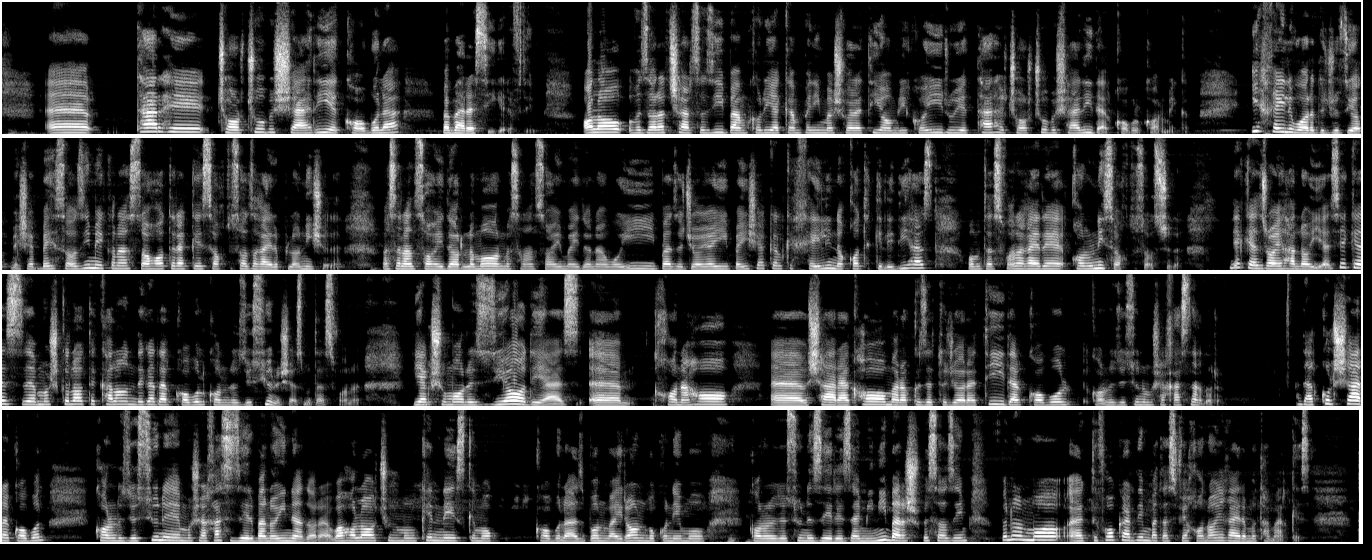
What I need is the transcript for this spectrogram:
طرح چارچوب شهری کابل به بررسی گرفتیم. حالا وزارت شهرسازی به همکاری یک کمپانی مشورتی آمریکایی روی طرح چارچوب شهری در کابل کار می‌کنه این خیلی وارد جزئیات میشه. بهسازی می‌کنه ساحات را که ساخت ساز غیر پلانی شده. مثلا ساحه دارلمان مثلا ساحه میدان نوایی بعض جایایی به این شکل که خیلی نقاط کلیدی هست و متاسفانه غیر قانونی ساخت ساز شده. یکی از راه حلایی است. یکی از مشکلات کلان دیگه در کابل کانالیزاسیونش است متاسفانه. یک شمار زیادی از خانه ها شهرک ها مراکز تجارتی در کابل کانالیزاسیون مشخص نداره. در کل شهر کابل کانالیزاسیون مشخص زیربنایی نداره و حالا چون ممکن نیست که ما کابل از بن ویران بکنیم و کانالیزاسیون زیر زمینی برش بسازیم. بنان ما اکتفا کردیم به تصفیه خانه های غیر متمرکز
